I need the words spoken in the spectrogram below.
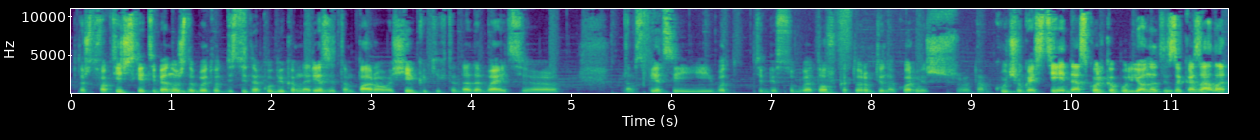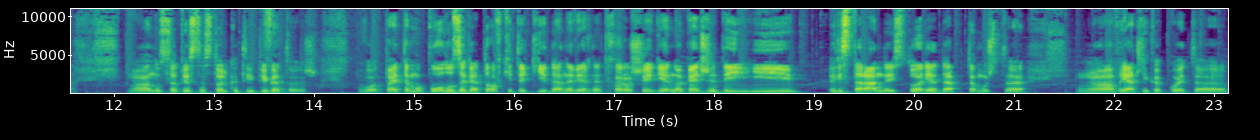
Потому что фактически тебе нужно будет вот действительно кубиком нарезать там, пару овощей каких-то, да, добавить э, там специи, и вот тебе суп готов, которым ты накормишь э, там кучу гостей, да, сколько бульона ты заказала, а, ну, соответственно, столько ты и приготовишь. Вот, поэтому полузаготовки такие, да, наверное, это хорошая идея, но опять же, это и ресторанная история, да, потому что а, вряд ли какой-то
